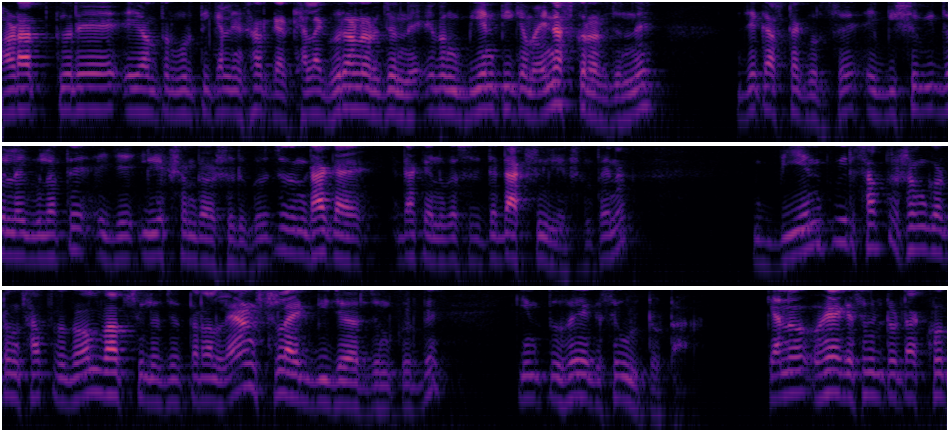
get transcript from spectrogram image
হঠাৎ করে এই অন্তর্বর্তীকালীন সরকার খেলা ঘুরানোর জন্য এবং বিএনপিকে মাইনাস করার জন্য যে কাজটা করছে, এই বিশ্ববিদ্যালয়গুলোতে এই যে ইলেকশন দেওয়া শুরু করেছে, যেমন ঢাকায়, ঢাকা ইউনিভার্সিটিতে ডাকসু ইলেকশন তাই না? বিএনপির ছাত্র সংগঠন, ছাত্র দল ভাবছিল যে তারা ল্যান্ডস্লাইড বিজয় অর্জন করবে, কিন্তু হয়ে গেছে উল্টোটা। কেন হয়ে গেছে উল্টোটা? খোদ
